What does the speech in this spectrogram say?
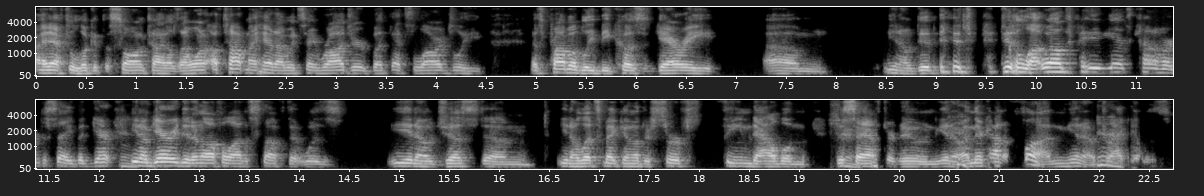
I'd have to look at the song titles. I want off top of my head, I would say Roger, but that's largely that's probably because Gary um, you know, did did a lot. Well, yeah, it's kind of hard to say, but Gary, yeah. you know, Gary did an awful lot of stuff that was, you know, just um, you know, let's make another surf themed album sure. this afternoon, you know, and they're kind of fun, you know, yeah. Dracula's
